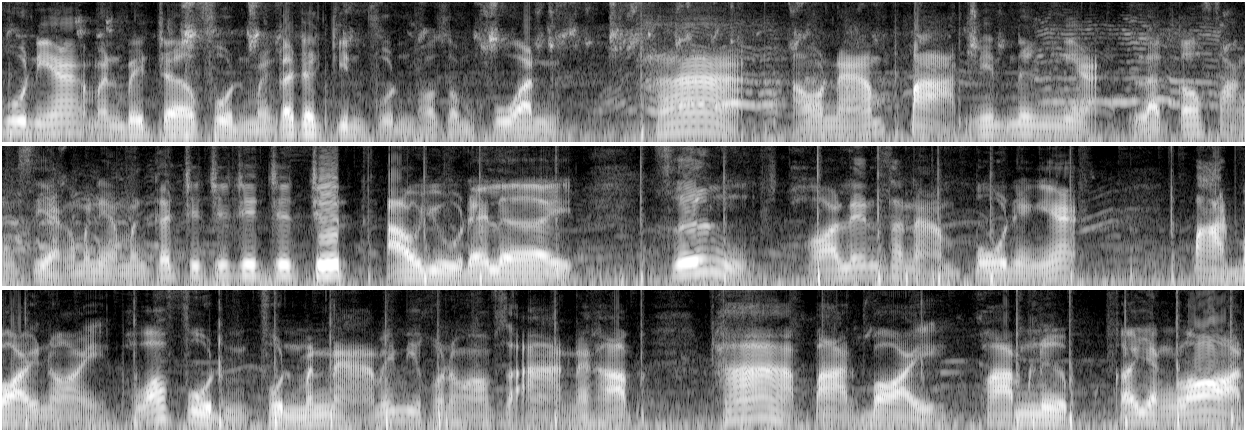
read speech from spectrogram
คู่นี้มันไปเจอฝุ่นมันก็จะกินฝุ่นพอสมควร ถ้าเอาน้ำปาดนิดนึงเนี่ย แล้วก็ฟังเสียงมันเนี่ย มันก็จืดจืดจืดจืดจืดเอาอยู่ได้เลย ซึ่งพอเล่นสนามปูนอย่างเงี้ยปาดบ่อยหน่อย เพราะว่าฝุ่นฝุ่นมันหนาไม่มีคนทำความสะอาดนะครับ ถ้าปาดบ่อย ความหนึบก็ยังรอด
